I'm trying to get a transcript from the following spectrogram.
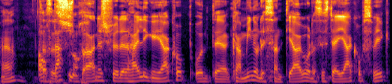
Ja? Das Auch das ist noch. Spanisch für den heilige Jakob und der Camino de Santiago, das ist der Jakobsweg.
